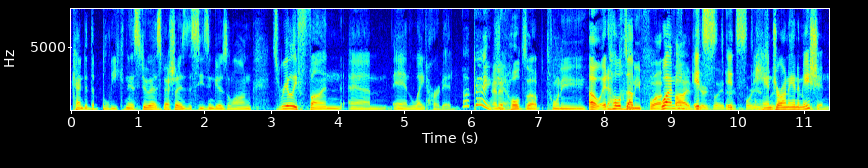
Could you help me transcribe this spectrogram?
kind of the bleakness to it, especially as the season goes along. It's really fun um, and lighthearted. Okay. And it holds up twenty. Oh, it holds up. 24 Well, I mean, it's later, it's hand drawn animation,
